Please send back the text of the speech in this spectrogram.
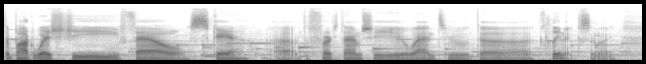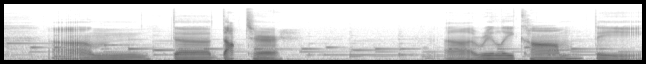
the part where she felt scared uh, the first time she went to the clinics like, um, the doctor uh, really calmed the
